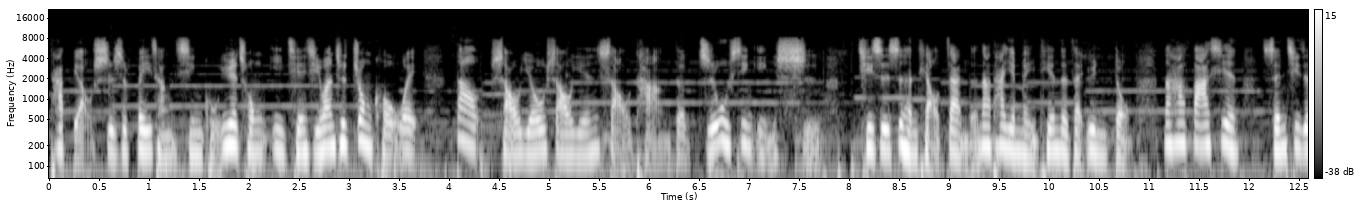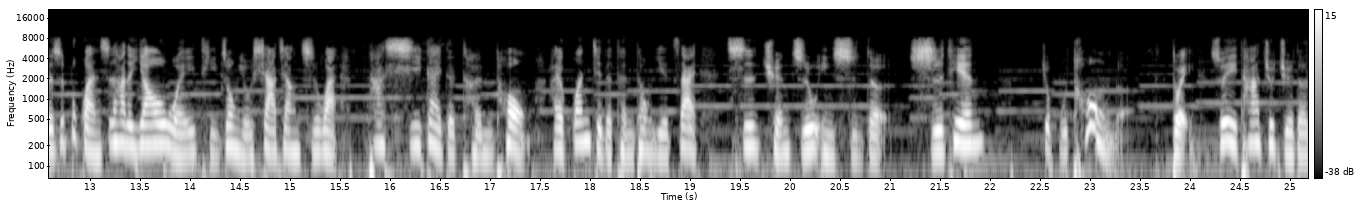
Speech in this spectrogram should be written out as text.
他表示是非常辛苦，因为从以前喜欢吃重口味，到少油、少盐、少糖的植物性饮食。其实是很挑战的。那他也每天的在运动。那他发现神奇的是，不管是他的腰围体重有下降之外，他膝盖的疼痛还有关节的疼痛，也在吃全植物饮食的十天就不痛了。对，所以他就觉得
